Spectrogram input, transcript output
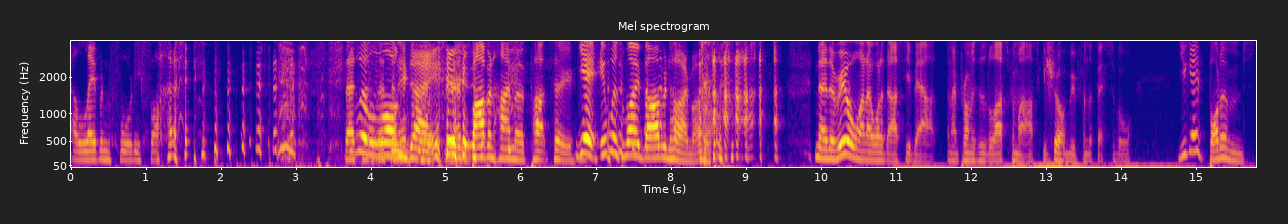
eleven forty-five. That's, It was a that's long an day. That's Barbenheimer Part Two. yeah, it was my Barbenheimer. No, the real one I wanted to ask you about, and I promise this is the last film I ask you before Sure. we move from the festival. You gave Bottoms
